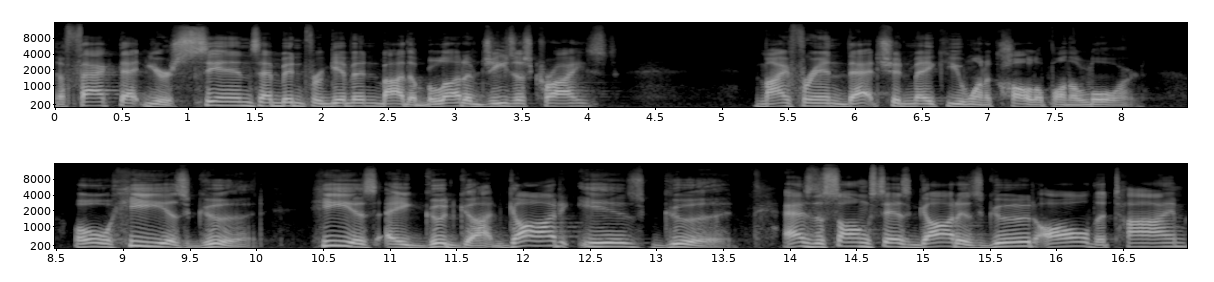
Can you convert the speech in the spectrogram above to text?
the fact that your sins have been forgiven by the blood of Jesus Christ, my friend, that should make you want to call upon the Lord. Oh, He is good. He is a good God. God is good. As the song says, God is good all the time,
